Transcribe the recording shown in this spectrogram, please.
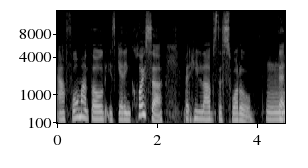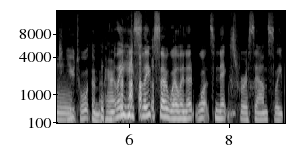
Our four month old is getting closer, but he loves the swaddle. That mm. you taught them, apparently. he sleeps so well in it. What's next for a sound sleep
